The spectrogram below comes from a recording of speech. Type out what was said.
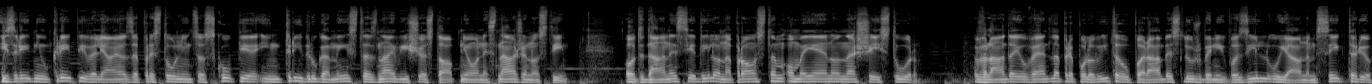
Izredni ukrepi veljajo za prestolnico Skopje in tri druga mesta z najvišjo stopnjo onesnaženosti. Od danes je delo na prostem omejeno na 6 ur. Vlada je uvedla prepolovitev uporabe službenih vozil v javnem sektorju,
